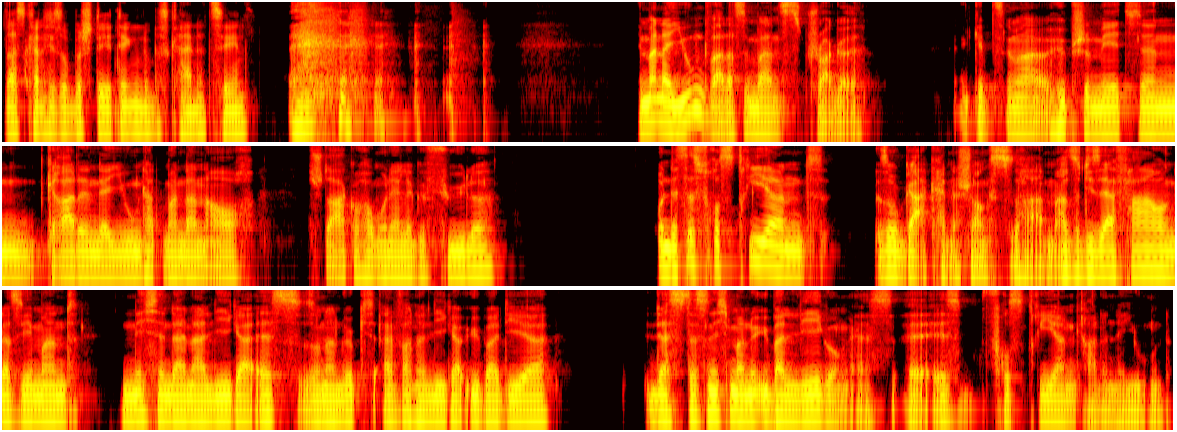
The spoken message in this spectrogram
Das kann ich so bestätigen, du bist keine 10. In meiner Jugend war das immer ein Struggle gibt es immer hübsche Mädchen. Gerade in der Jugend hat man dann auch starke hormonelle Gefühle. Und es ist frustrierend, so gar keine Chance zu haben. Also diese Erfahrung, dass jemand nicht in deiner Liga ist, sondern wirklich einfach eine Liga über dir, dass das nicht mal eine Überlegung ist, äh, ist frustrierend, gerade in der Jugend.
